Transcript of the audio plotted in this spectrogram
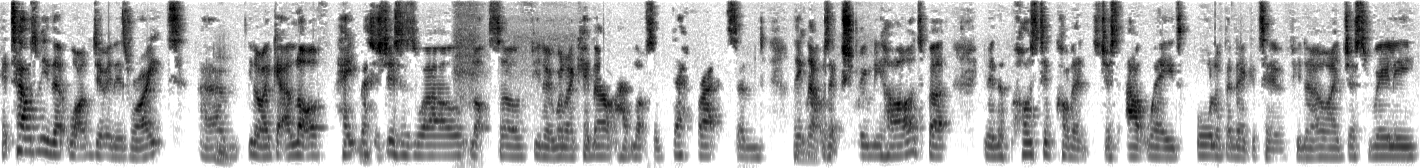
it tells me that what I'm doing is right. Um, mm. You know, I get a lot of hate messages as well. Lots of, you know, when I came out, I had lots of death threats and I think that was extremely hard. But, you know, the positive comments just outweighed all of the negative. You know, I just really,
